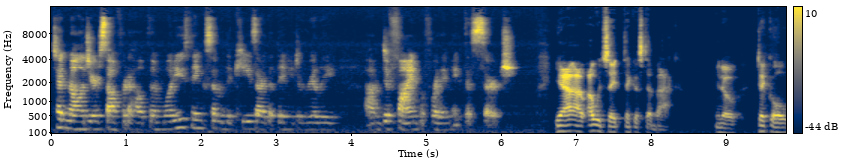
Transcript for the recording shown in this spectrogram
technology or software to help them, what do you think some of the keys are that they need to really um, define before they make this search? Yeah, I, I, would say take a step back. You know, take a, a,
